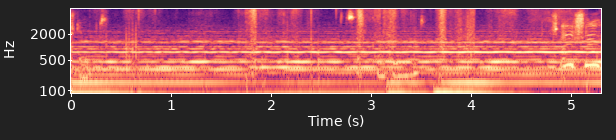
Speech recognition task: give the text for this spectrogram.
Stimmt. Kommt jemand. Schnell, schnell.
